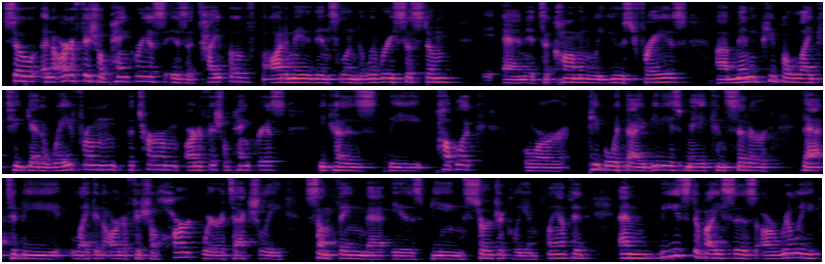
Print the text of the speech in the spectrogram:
So, an artificial pancreas is a type of automated insulin delivery system, and it's a commonly used phrase. Uh, many people like to get away from the term artificial pancreas because the public or people with diabetes may consider that to be like an artificial heart, where it's actually something that is being surgically implanted. And these devices are really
